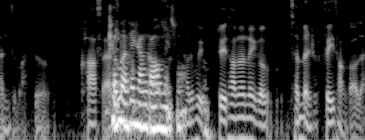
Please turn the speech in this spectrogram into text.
案子嘛，这种 class 成本非常高没错它都会对他们那个成本是非常高的，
